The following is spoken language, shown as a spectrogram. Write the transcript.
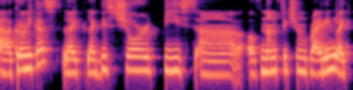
uh, crónicas like like this short piece uh, of nonfiction writing. Like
